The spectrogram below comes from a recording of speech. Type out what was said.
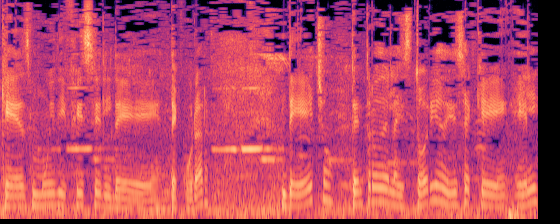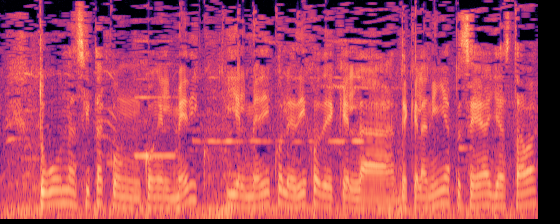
que es muy difícil de curar. De hecho, dentro de la historia dice que él tuvo una cita con, el médico y el médico le dijo de que la, de que la niña pues ella ya estaba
